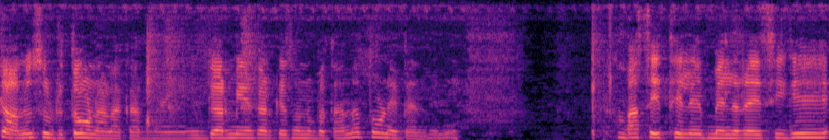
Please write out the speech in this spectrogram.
ਕਾਹਨੂੰ ਸੂਟ ਧੋਣ ਵਾਲਾ ਕਰਨਾ ਹੈ। ਗਰਮੀਆਂ ਕਰਕੇ ਤੁਹਾਨੂੰ ਪਤਾ ਨਾ, ਧੋਣੇ ਪੈਂਦੇ ਨੇ। ਬਸ ਇੱਥੇ ਲੈ ਮਿਲ ਰਹੇ ਸੀਗੇ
